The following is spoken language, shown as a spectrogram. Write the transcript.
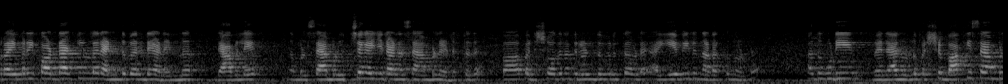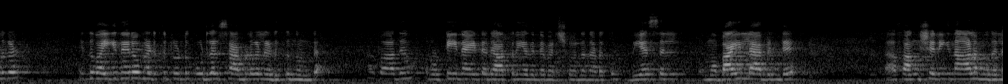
പ്രൈമറി കോണ്ടാക്റ്റിലുള്ള രണ്ടുപേരുടെയാണ് ഇന്ന് രാവിലെ നമ്മൾ സാമ്പിൾ ഉച്ച കഴിഞ്ഞിട്ടാണ് സാമ്പിൾ എടുത്തത്. അപ്പോൾ ആ പരിശോധന തിരുവനന്തപുരത്ത് അവിടെ ഐ എ ബിയിൽ നടക്കുന്നുണ്ട്. അതുകൂടി വരാനുള്ളൂ. പക്ഷേ ബാക്കി സാമ്പിളുകൾ ഇന്ന് വൈകുന്നേരവും എടുത്തിട്ടുണ്ട്. കൂടുതൽ സാമ്പിളുകൾ എടുക്കുന്നുണ്ട്. അപ്പോൾ അതും റൊട്ടീനായിട്ട് രാത്രി അതിന്റെ പരിശോധന നടക്കും. ബി എസ് എൽ മൊബൈൽ ലാബിന്റെ ഫങ്ഷനിങ് നാളെ മുതൽ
